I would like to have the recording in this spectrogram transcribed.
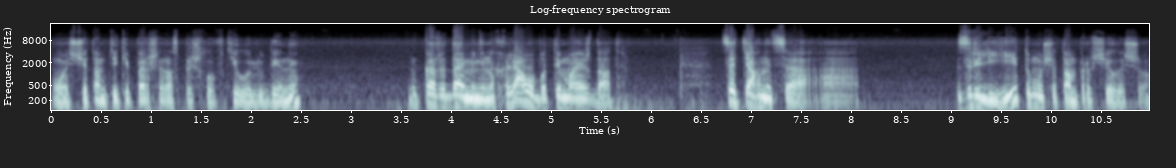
Ось ще там тільки перший раз прийшло в тіло людини. Каже, дай мені на халяву, бо ти маєш дати. Це тягнеться з релігії, тому що там привчили, що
